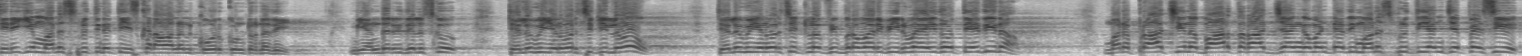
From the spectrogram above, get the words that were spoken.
తిరిగి మనుస్మృతిని తీసుకురావాలని కోరుకుంటున్నది. మీ అందరికీ తెలుసు తెలుగు యూనివర్సిటీలో తెలుగు యూనివర్సిటీలో ఫిబ్రవరి ఇరవై ఐదో తేదీన మన ప్రాచీన భారత రాజ్యాంగం అంటే అది మనుస్మృతి అని చెప్పేసి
